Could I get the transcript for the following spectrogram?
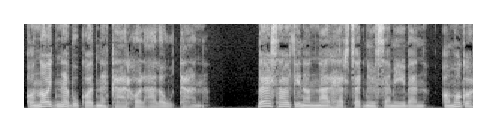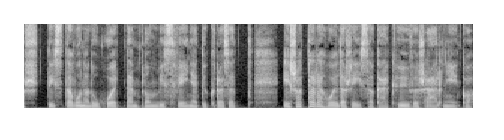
a nagy Nebukadnekár halála után. Belszáltinannár hercegnő szemében a magas, tiszta vonalú holt templom vízfénye tükrözött, és a teleholdas éjszakák hűvös árnyéka,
